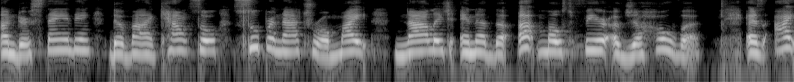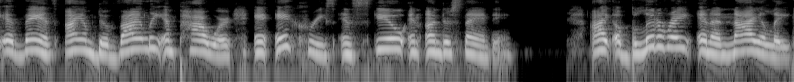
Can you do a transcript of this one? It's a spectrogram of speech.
understanding, divine counsel, supernatural might, knowledge, and of the utmost fear of Jehovah. As I advance, I am divinely empowered and increase in skill and understanding. I obliterate and annihilate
